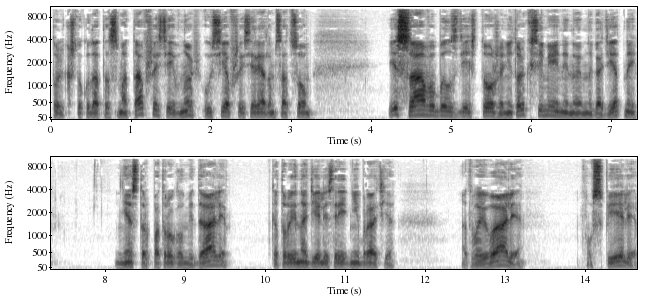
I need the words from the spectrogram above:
только что куда-то смотавшийся и вновь усевшийся рядом с отцом. И Сава был здесь тоже, не только семейный, но и многодетный. Нестор потрогал медали, которые надели средние братья. Отвоевали, успели,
